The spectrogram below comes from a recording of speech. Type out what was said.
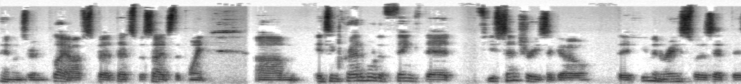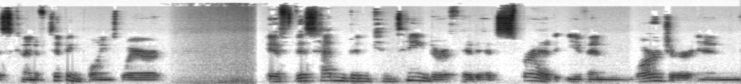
Penguins are in the playoffs, but that's besides the point. Um, it's incredible to think that a few centuries ago, the human race was at this kind of tipping point where if this hadn't been contained or if it had spread even larger and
